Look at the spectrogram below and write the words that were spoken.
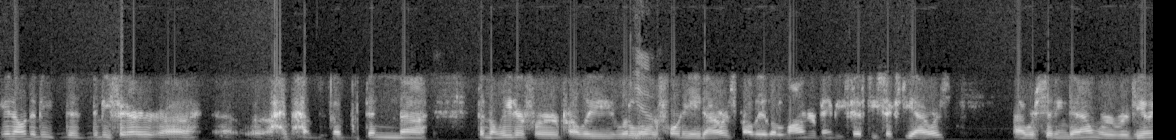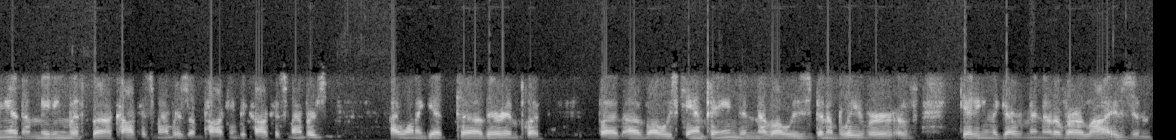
you know, to be to, to be fair, uh, uh, I've, I've been uh, been the leader for probably a little Yeah. over 48 hours, probably a little longer, maybe 50, 60 hours. Uh, we're sitting down, we're reviewing it. I'm meeting with uh, caucus members. I'm talking to caucus members. I want to get uh, their input, but I've always campaigned and I've always been a believer of getting the government out of our lives and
